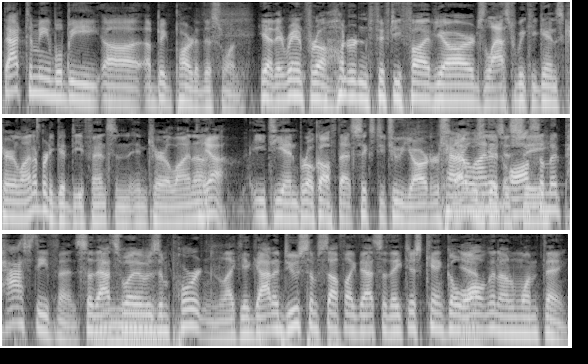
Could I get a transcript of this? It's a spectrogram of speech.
That to me will be uh, a big part of this one. Yeah, they ran for 155 yards last week against Carolina. Pretty good defense in, in Carolina. Yeah. ETN broke off that 62 yarder. So that was Carolina's good to awesome see. Mm. at pass defense, so that's what it was important. Like you got to do some stuff like that, so they just can't go Yeah. all in on one thing.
